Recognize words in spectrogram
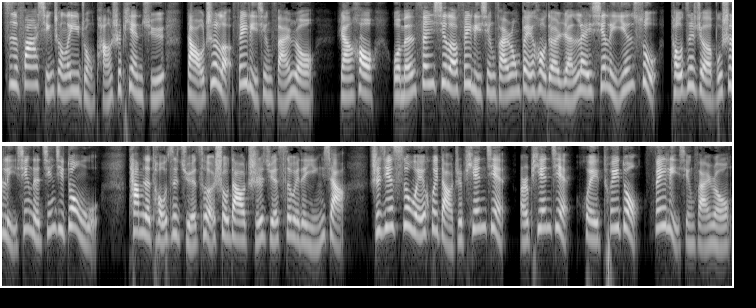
自发形成了一种庞氏骗局，导致了非理性繁荣。然后我们分析了非理性繁荣背后的人类心理因素，投资者不是理性的经济动物，他们的投资决策受到直觉思维的影响。直接思维会导致偏见，而偏见会推动非理性繁荣。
